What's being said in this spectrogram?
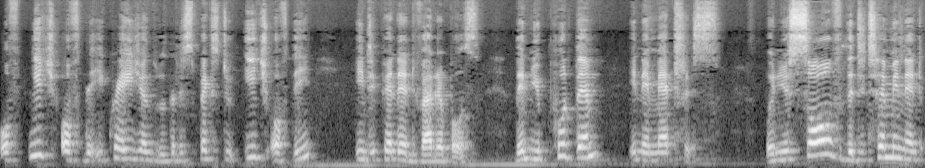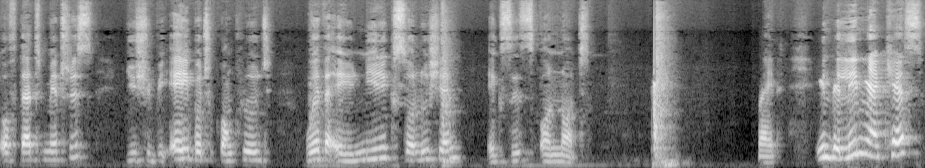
of each of the equations with respect to each of the independent variables. Then you put them in a matrix. When you solve the determinant of that matrix, you should be able to conclude whether a unique solution exists or not. Right. In the linear case,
